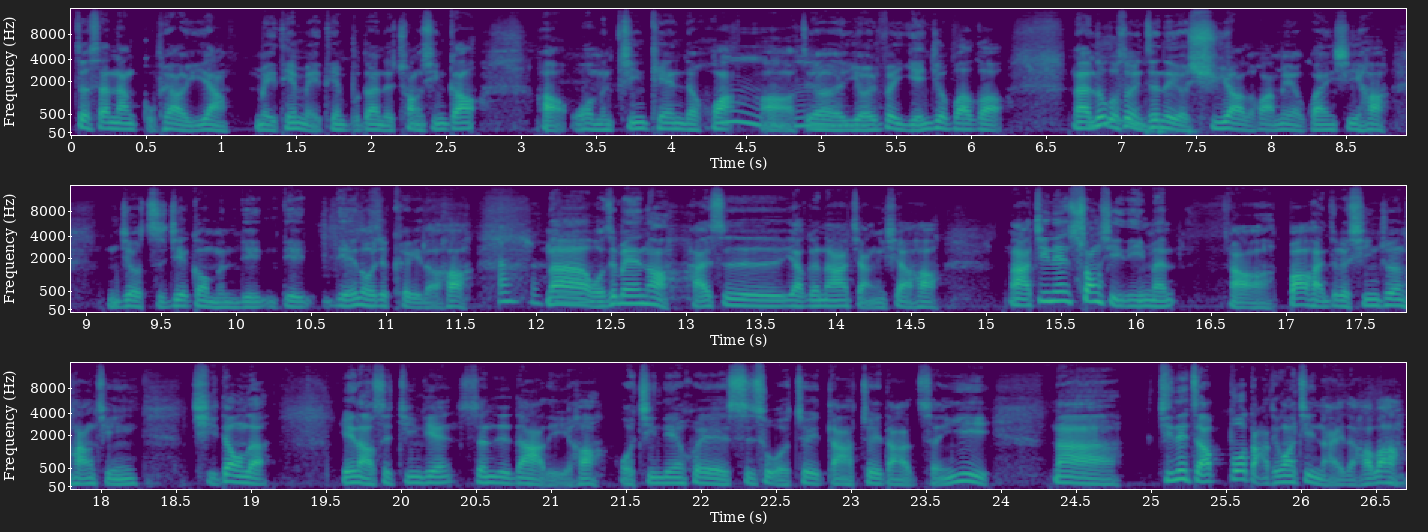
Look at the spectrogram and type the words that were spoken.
这三档股票一样，每天每天不断的创新高？好，我们今天的话啊，这有一份研究报告。那如果说你真的有需要的话，没有关系哈，你就直接跟我们联联联络就可以了哈。那我这边哈还是要跟大家讲一下哈。那今天双喜临门啊，包含这个新春行情启动了。严老师今天生日大礼哈，我今天会试出我最大最大的诚意。那今天只要拨打电话进来的好不好？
